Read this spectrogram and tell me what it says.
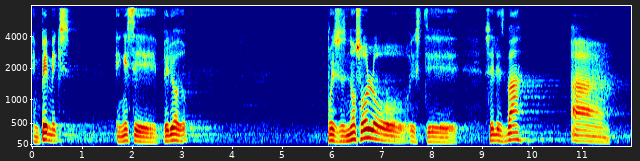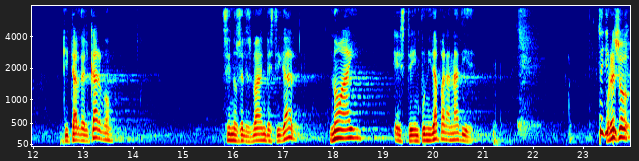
en Pemex en ese periodo, pues no solo este, se les va a quitar del cargo, sino se les va a investigar. No hay este, impunidad para nadie. Por eso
